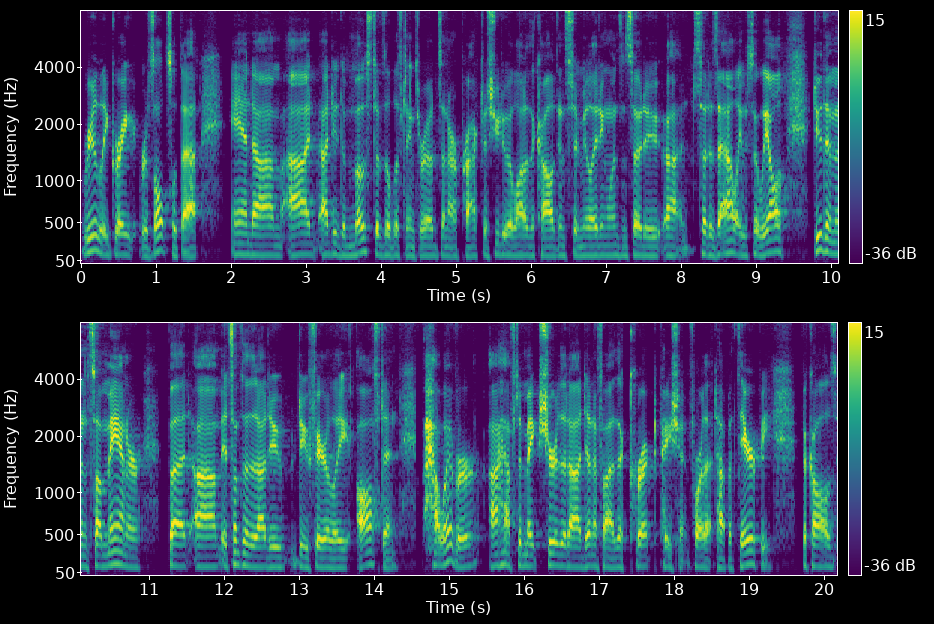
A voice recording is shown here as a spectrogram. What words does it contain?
really great results with that. And um, I, I, do the most of the lifting threads in our practice. You do a lot of the collagen stimulating ones, and so do uh, so does Allie. So we all do them in some manner but um, it's something that I do do fairly often. However, I have to make sure that I identify the correct patient for that type of therapy because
